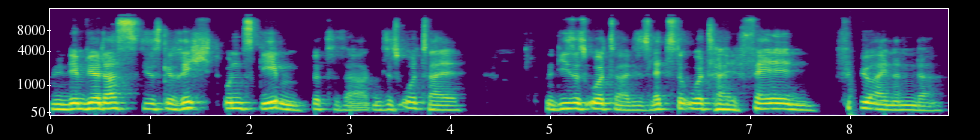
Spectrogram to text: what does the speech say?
Und indem wir das, dieses Gericht uns geben, sozusagen, dieses Urteil, dieses Urteil, dieses letzte Urteil fällen füreinander,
